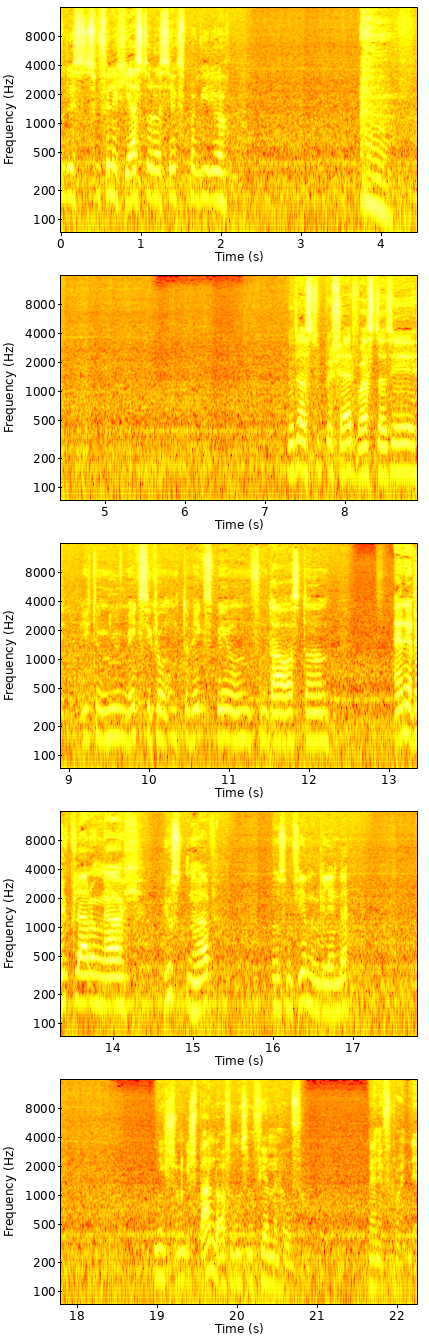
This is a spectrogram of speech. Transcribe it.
du das zufällig hörst oder siehst beim Video. Nur dass du Bescheid weißt, dass ich Richtung New Mexico unterwegs bin und von da aus dann eine Rückladung nach Houston habe, unserem Firmengelände. Bin ich schon gespannt auf unseren Firmenhof, meine Freunde.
